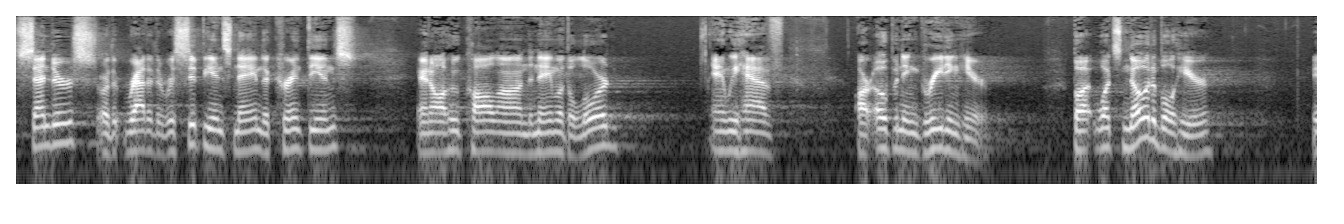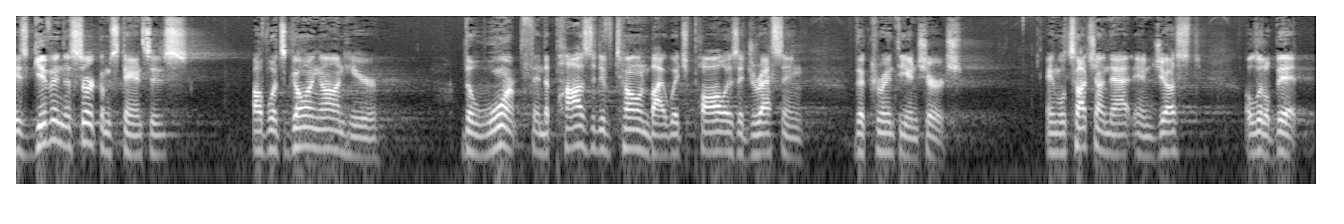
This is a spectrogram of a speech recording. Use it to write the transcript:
senders, or the, rather the recipient's name, the Corinthians, and all who call on the name of the Lord. And we have our opening greeting here. But what's notable here is given the circumstances of what's going on here, the warmth and the positive tone by which Paul is addressing the Corinthian church. And we'll touch on that in just a little bit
